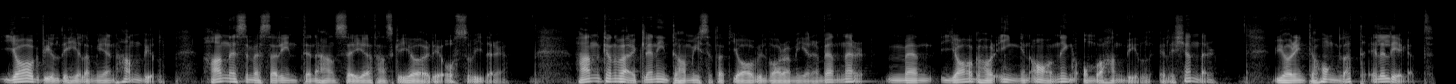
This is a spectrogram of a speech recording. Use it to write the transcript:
jag vill det hela mer än han vill. Han smsar inte när han säger att han ska göra det och så vidare. Han kan verkligen inte ha missat att jag vill vara mer än vänner, men jag har ingen aning om vad han vill eller känner. Vi har inte hånglat eller legat.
